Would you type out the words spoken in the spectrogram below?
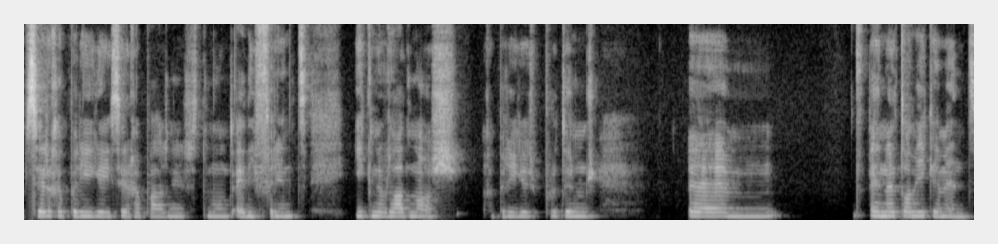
ser rapariga e ser rapaz neste mundo é diferente e que na verdade nós raparigas por termos um, anatomicamente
